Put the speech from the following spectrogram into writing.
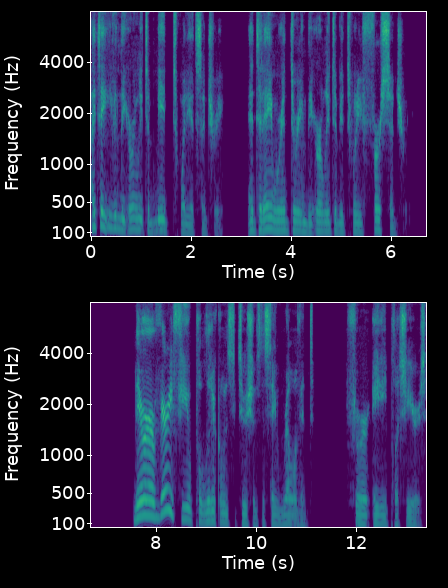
I'd say even the early to mid 20th century. And today we're entering the early to mid 21st century. There are very few political institutions that stay relevant for 80 plus years.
